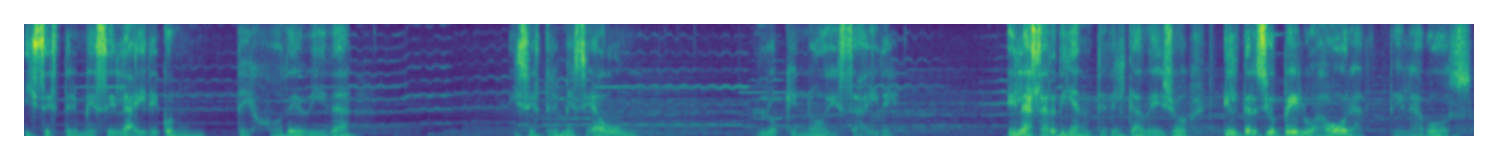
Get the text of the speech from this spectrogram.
y se estremece el aire con un tejo de vida y se estremece aún lo que no es aire el haz ardiente del cabello, el terciopelo ahora de la voz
